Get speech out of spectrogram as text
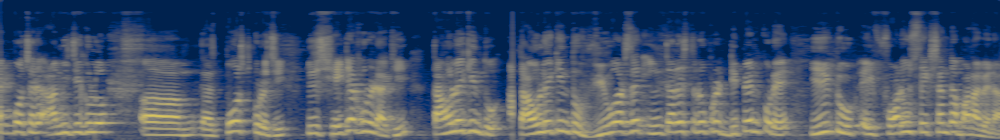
এক বছরে আমি যেগুলো পোস্ট করেছি, যদি সেইটা করে রাখি, তাহলে কিন্তু তাহলে কিন্তু ভিউয়ার্সের ইন্টারেস্টের উপরে ডিপেন্ড করে ইউটিউব এই ফর ইউ সেকশনটা বানাবে না।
